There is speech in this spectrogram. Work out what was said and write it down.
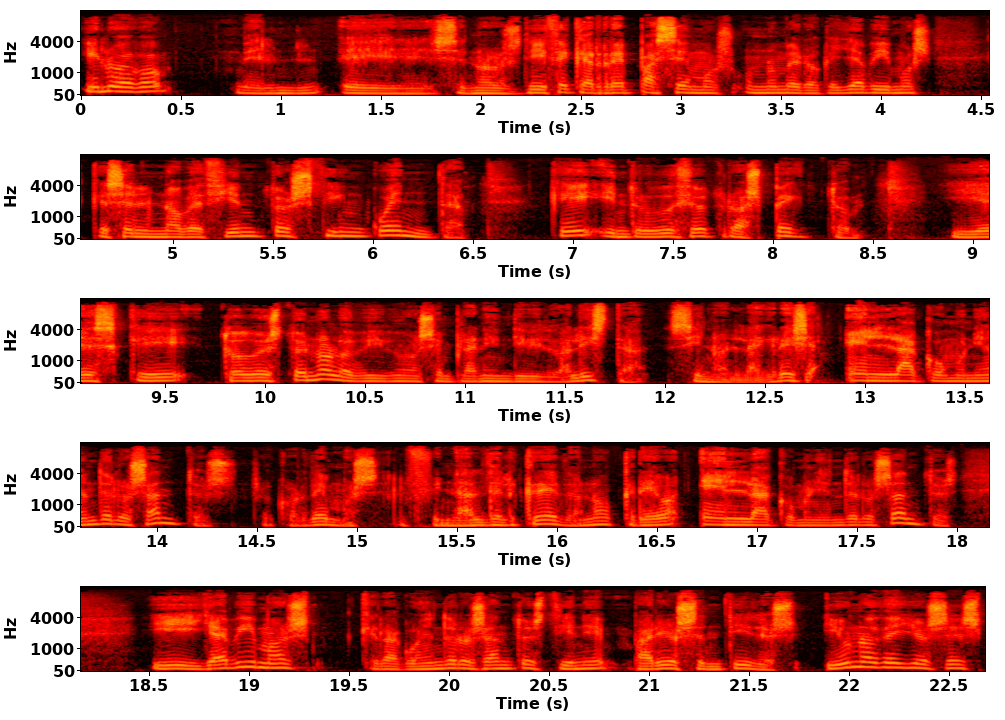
Y luego eh, se nos dice que repasemos un número que ya vimos, que es el 950, que introduce otro aspecto. Y es que todo esto no lo vivimos en plan individualista, sino en la Iglesia, en la comunión de los santos. Recordemos el final del credo, ¿no? Creo en la comunión de los santos. Y ya vimos que la comunión de los santos tiene varios sentidos. Y uno de ellos es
